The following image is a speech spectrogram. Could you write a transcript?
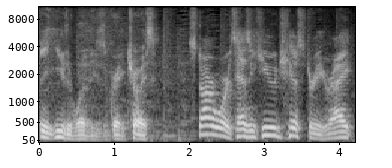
Either one of these is a great choice. Star Wars has a huge history, right?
